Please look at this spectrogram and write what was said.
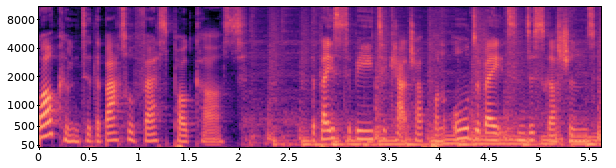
Welcome to the Battlefest podcast, the place to be to catch up on all debates and discussions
